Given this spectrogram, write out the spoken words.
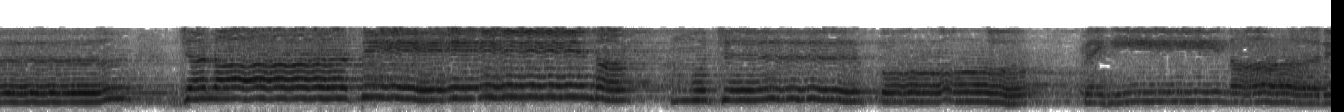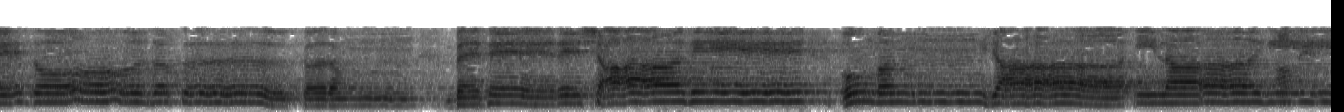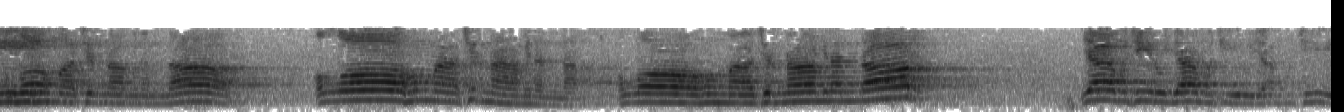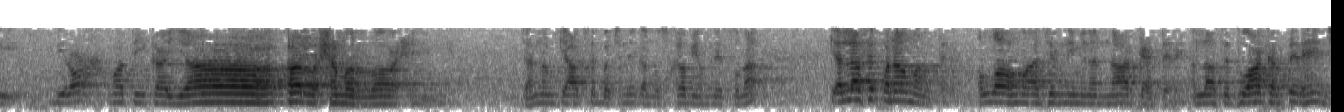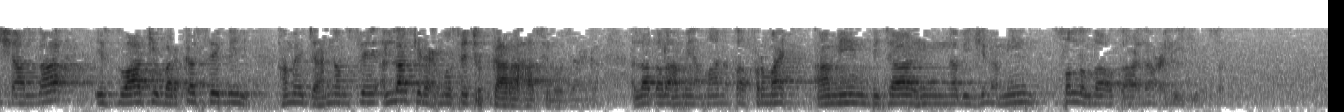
اللهم اجرنا من النار. یا مجیر یا مجیر یا مجیر برحمتك یا ارحم الراحمین جہنم کی آگ سے بچنے کا نسخہ بھی ہم نے سنا کہ اللہ سے پناہ مانگتے رہے اللہ جرنی من النار کہتے رہے اللہ سے دعا کرتے رہے انشاءاللہ. اس دعا کی برکت سے بھی ہمیں جہنم سے اللہ کی رحموں سے چھٹکارا حاصل ہو جائے گا. اللہ تعالی ہمیں امان عطا فرمائے. آمین. بجاہ النبی جی، امین. صلی اللہ تعالی علیہ وسلم.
